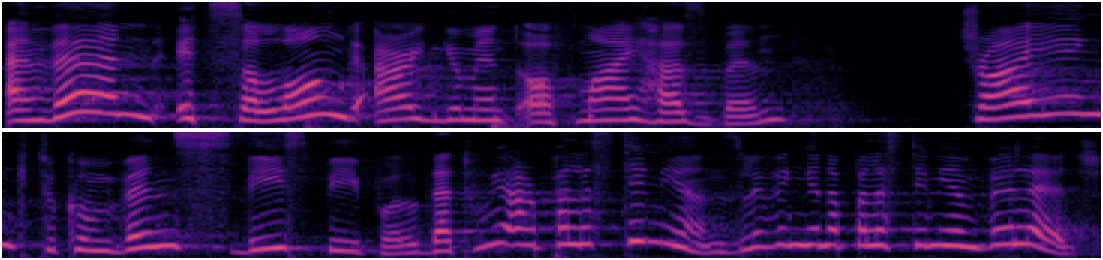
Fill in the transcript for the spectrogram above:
And then it's a long argument of my husband trying to convince these people that we are Palestinians living in a Palestinian village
